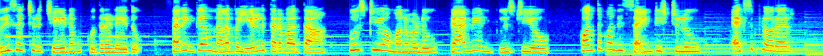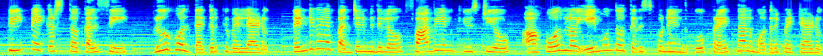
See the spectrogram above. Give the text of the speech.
రీసెర్చ్లు చేయడం కుదరలేదు. సరిగ్గా నలభై ఏళ్ళ తర్వాత క్యూస్టియో మనవడు ఫ్యాబియన్ క్యూస్టియో కొంతమంది సైంటిస్టులు ఎక్స్ప్లోరర్ ఫిల్మ్ మేకర్స్తో కలిసి బ్లూ హోల్ దగ్గరకు వెళ్ళాడు రెండు వేల పద్దెనిమిదిలో ఫాబియన్ క్యూస్టియో ఆ హోల్లో ఏముందో తెలుసుకునేందుకు ప్రయత్నాలు మొదలుపెట్టాడు.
